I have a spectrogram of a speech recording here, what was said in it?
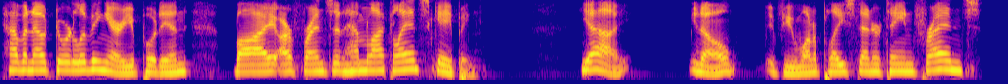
have an outdoor living area put in by our friends at Hemlock Landscaping? Yeah, you know, if you want a place to entertain friends,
